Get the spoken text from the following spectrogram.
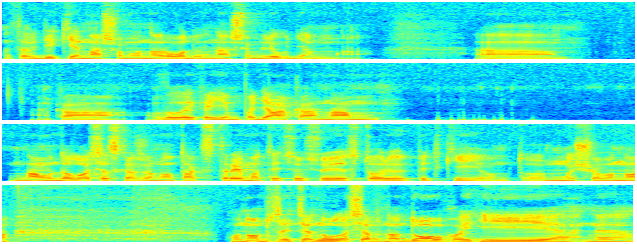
завдяки нашому народу і нашим людям. яка велика їм подяка. Нам, нам вдалося, скажімо так, стримати цю всю історію під Києвом, тому що воно, воно б затягнулося б надовго і не,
